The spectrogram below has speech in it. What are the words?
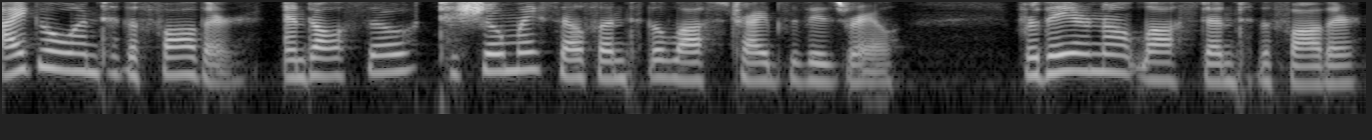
I go unto the Father, and also to show myself unto the lost tribes of Israel. For they are not lost unto the Father,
